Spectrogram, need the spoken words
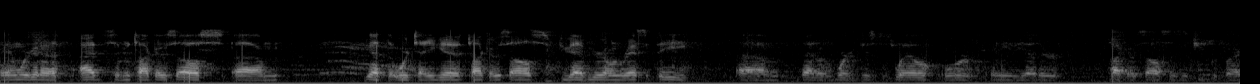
and we're gonna add some taco sauce. Um, got the Ortega taco sauce. If you have your own recipe, um, that'll work just as well, or any of the other taco sauces that you prefer.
